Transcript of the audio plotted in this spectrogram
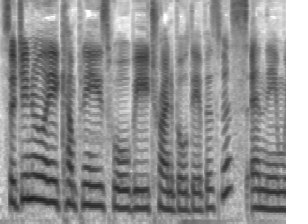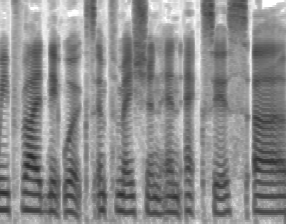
So generally, companies will be trying to build their business, and then we provide networks, information, and access. Uh,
